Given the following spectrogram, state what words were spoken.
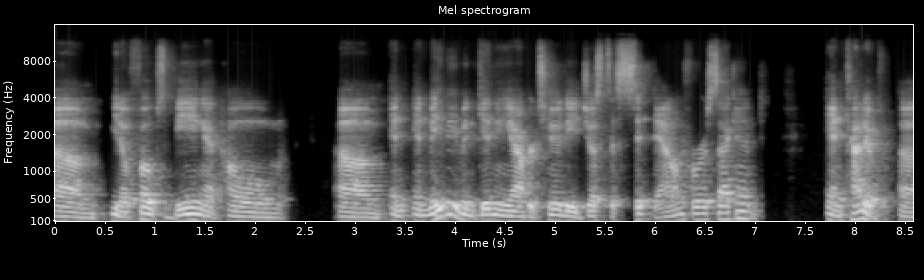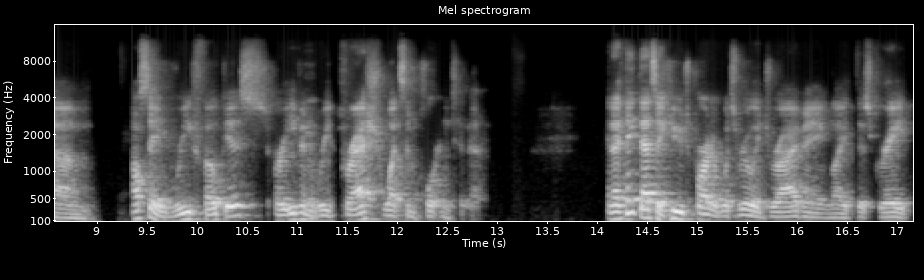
um, you know, folks being at home um, and, and maybe even getting the opportunity just to sit down for a second and kind of, um, I'll say, refocus or even refresh what's important to them. And I think that's a huge part of what's really driving like this great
